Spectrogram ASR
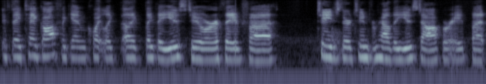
if they take off again, quite like like like they used to, or if they've uh, changed their tune from how they used to operate. But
